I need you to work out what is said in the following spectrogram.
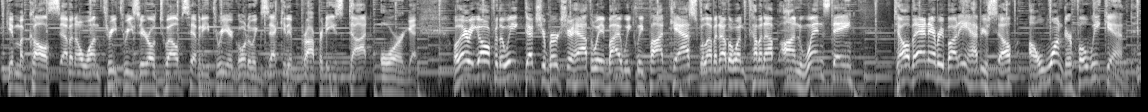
Give them a call 701 330 1273 or go to executiveproperties.org. Well, there we go for the week. That's your Berkshire Hathaway bi weekly podcast. We'll have another one coming up on Wednesday. Till then, everybody, have yourself a wonderful weekend.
